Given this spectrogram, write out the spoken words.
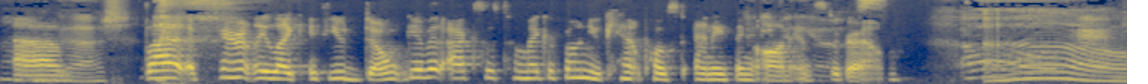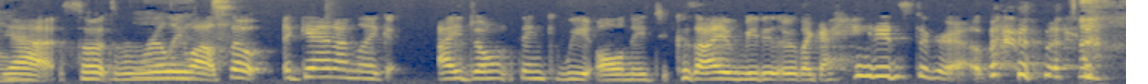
Oh um, gosh. but apparently, like if you don't give it access to a microphone, you can't post anything Any on videos. Instagram. Oh, okay. Yeah, so it's really what? wild. So again, I'm like, I don't think we all need to, because I immediately was like, I hate Instagram.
